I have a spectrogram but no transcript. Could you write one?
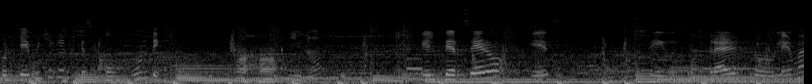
porque hay mucha gente que se confunde Ajá. y no. El tercero es digo, encontrar el problema.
